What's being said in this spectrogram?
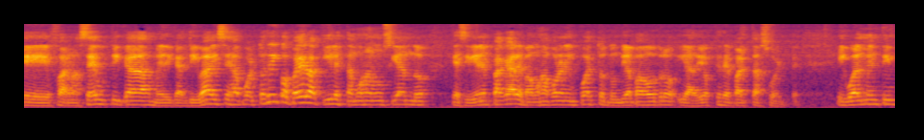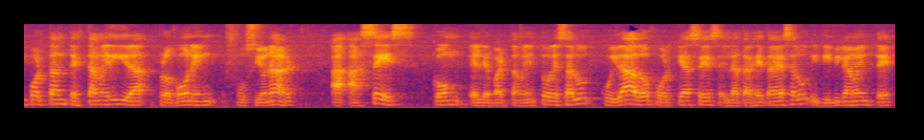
eh, farmacéuticas, medical devices a Puerto Rico, pero aquí le estamos anunciando que si vienen para acá les vamos a poner impuestos de un día para otro y a Dios que reparta suerte. Igualmente importante esta medida, proponen fusionar a ACES con el Departamento de Salud. Cuidado porque ACES es la tarjeta de salud y típicamente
